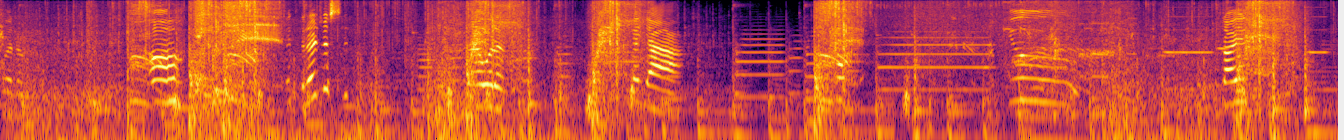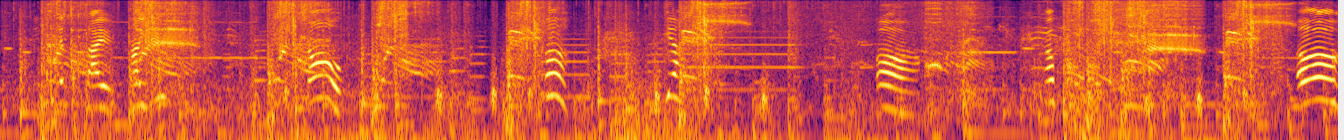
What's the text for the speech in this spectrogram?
Whatever. Oh. Wait, did I just? Yeah, whatever. Yeah, yeah. You. tires. Need get the tires. Now you. No. Oh. Yeah. Oh. Help. Oh.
